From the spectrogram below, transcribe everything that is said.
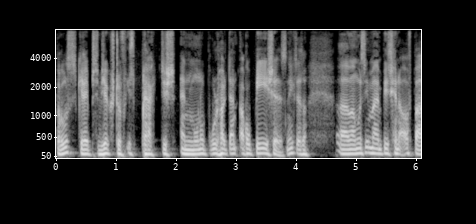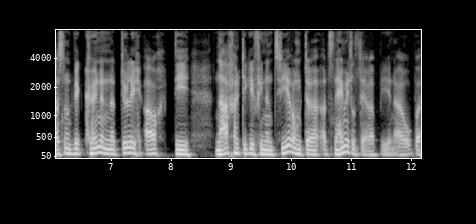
Brustkrebswirkstoff ist praktisch ein Monopol, halt ein europäisches, nicht? Also äh, man muss immer ein bisschen aufpassen und wir können natürlich auch die nachhaltige Finanzierung der Arzneimitteltherapie in Europa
